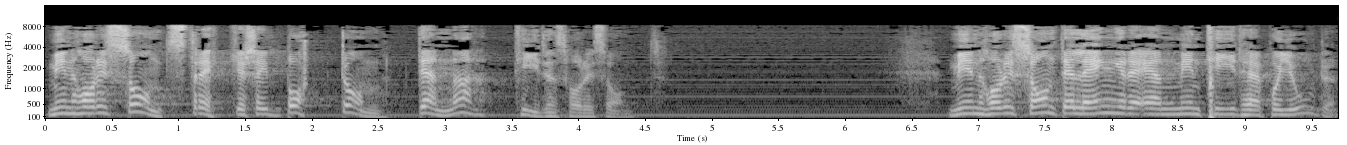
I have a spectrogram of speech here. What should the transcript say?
Min horisont sträcker sig bortom denna tidens horisont. Min horisont är längre än min tid här på jorden.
